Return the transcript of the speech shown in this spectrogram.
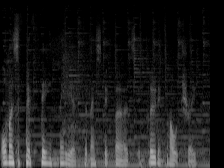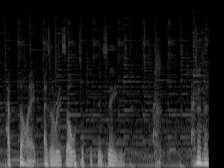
Almost 15 million domestic birds, including poultry, have died as a result of the disease, and an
